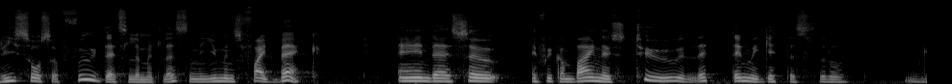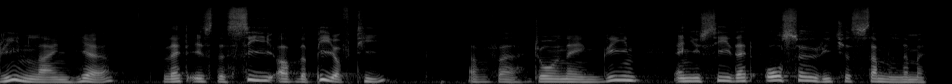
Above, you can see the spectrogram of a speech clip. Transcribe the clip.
resource of food that's limitless, and the humans fight back. And uh, so if we combine those two, that, then we get this little green line here that is the C of the P of T, of uh, drawn there in green, and you see that also reaches some limit.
